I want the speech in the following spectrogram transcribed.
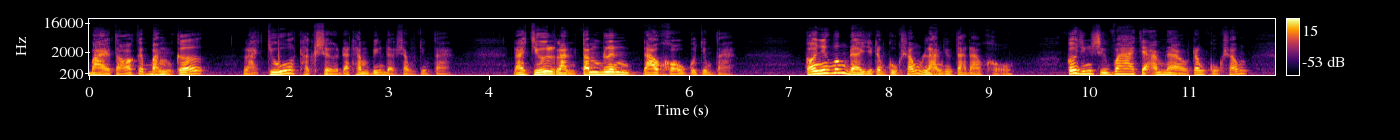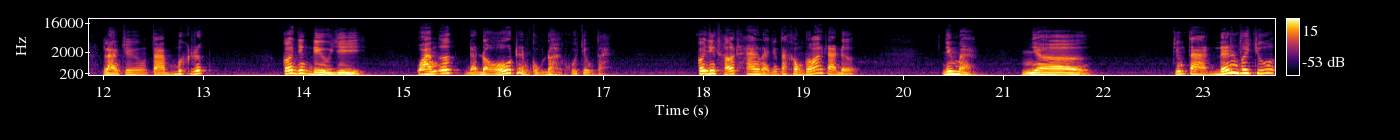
bày tỏ cái bằng cớ là Chúa thật sự đã thăm biến đời sống của chúng ta, đã chữa lành tâm linh đau khổ của chúng ta. Có những vấn đề gì trong cuộc sống làm chúng ta đau khổ, có những sự va chạm nào trong cuộc sống làm cho chúng ta bức rứt, có những điều gì oan ức đã đổ trên cuộc đời của chúng ta, có những thở than nào chúng ta không nói ra được, nhưng mà nhờ chúng ta đến với Chúa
